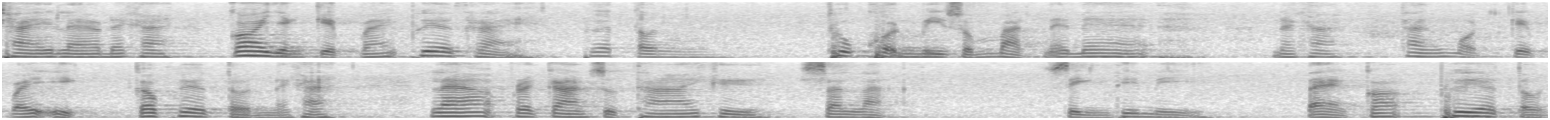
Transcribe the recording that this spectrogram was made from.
ใช้แล้วนะคะ ก็ยังเก็บไว้เพื่อใคร เพื่อตนทุกคนมีสมบัติแน่ๆนะคะ ทั้งหมดเก็บไว้อีกก็เพื่อตนนะคะ แล้วประการสุดท้ายคือสละสิ่งที่มี แต่ก็เพื่อตน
